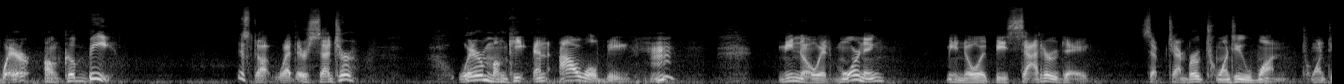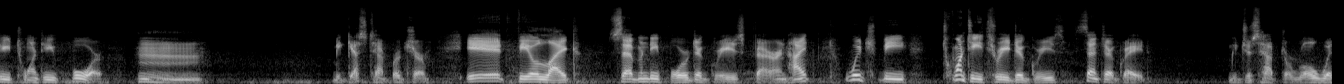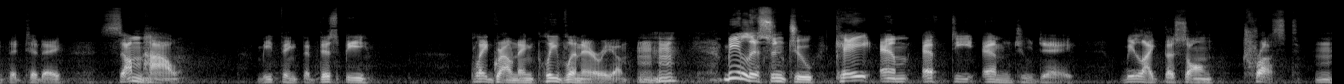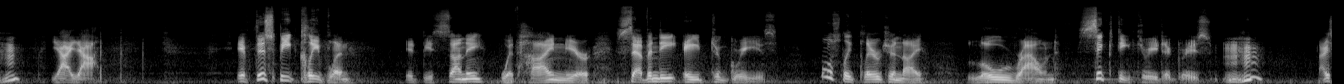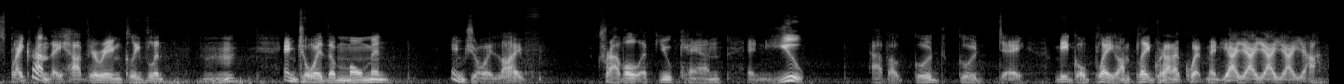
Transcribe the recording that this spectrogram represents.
Where Unka be? This not weather center. Where monkey and owl be? Hmm? Me know it morning. Me know it be Saturday, September 21, 2024. Hmm. Me guess temperature. It feel like 74 degrees Fahrenheit, which be 23 degrees centigrade. We just have to roll with it today. Somehow, me think that this be playground in Cleveland area. Mm-hmm. Me listen to KMFDM today. Me like the song Trust. Mm-hmm. Yeah, yeah. If this be Cleveland, it'd be sunny with high near 78 degrees. Mostly clear tonight, low round 63 degrees. Mm-hmm. Nice playground they have here in Cleveland. Mm-hmm. Enjoy the moment. Enjoy life. Travel if you can. And you have a good, good day. Me go play on playground equipment. Yeah, yeah, yeah, yeah, yeah.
